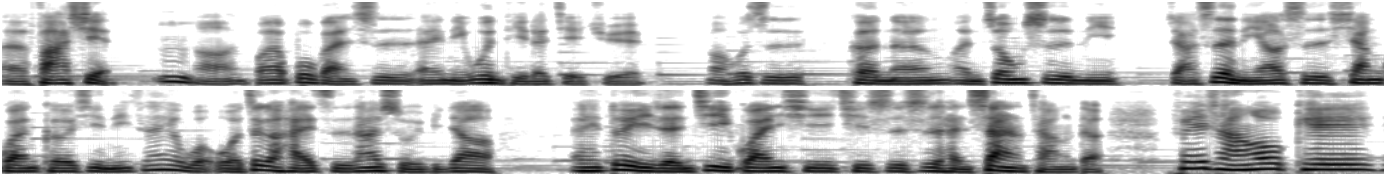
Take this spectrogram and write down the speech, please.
呃发现，嗯啊，不不管是哎你问题的解决。啊，或是可能很重视你。假设你要是相关科系，你哎，我我这个孩子他属于比较哎，对人际关系其实是很擅长的，非常 OK。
